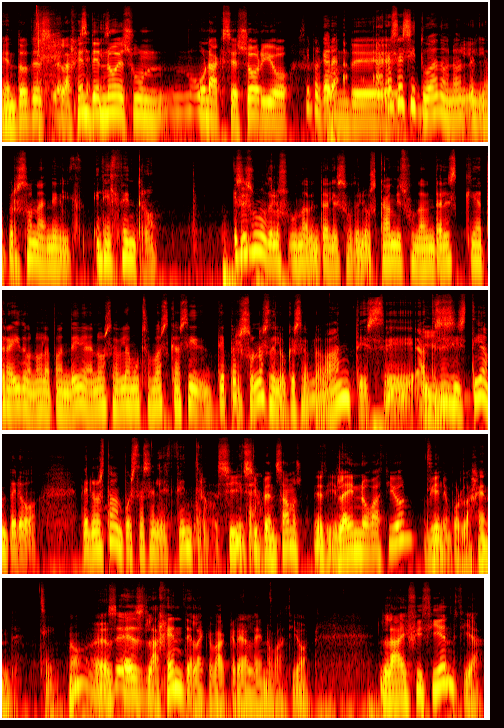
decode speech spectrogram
Entonces, la gente no es un, un accesorio sí, porque donde... ahora, se ha situado ¿no? la persona en el, en el centro. Ese es uno de los fundamentales o de los cambios fundamentales que ha traído ¿no? la pandemia. ¿no? Se habla mucho más casi de personas de lo que se hablaba antes. Eh, antes existían, pero, pero no estaban puestas en el centro. Sí, si pensamos, es decir, la innovación viene por la gente. Sí. ¿no? Es, es, la gente la que va a crear la innovación. La eficiencia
